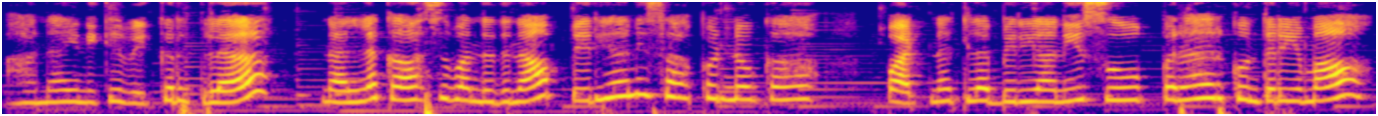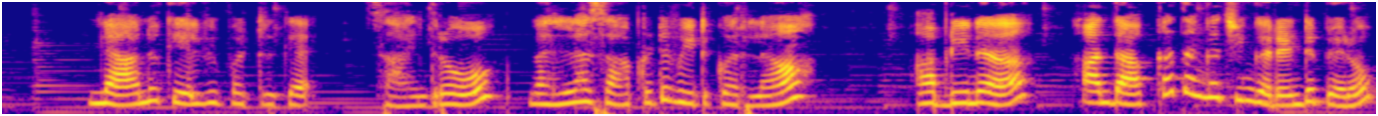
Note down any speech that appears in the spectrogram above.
ஆனா இன்னைக்கு விக்கிறதுல நல்ல காசு வந்ததுன்னா பிரியாணி சாப்பிடணும்க்கா. பட்டணத்துல பிரியாணி சூப்பரா இருக்கும் தெரியுமா? நானும் கேள்விப்பட்டிருக்கேன். சாயந்தரம் நல்லா சாப்பிட்டுட்டு வீட்டுக்கு வரலாம். அப்படின்னு அந்த அக்கா தங்கச்சிங்க ரெண்டு பேரும்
